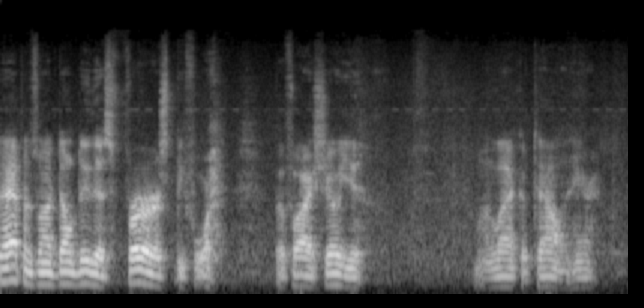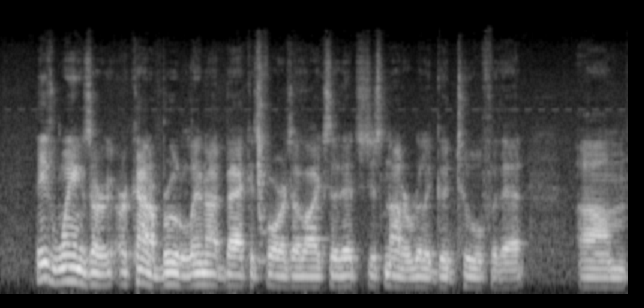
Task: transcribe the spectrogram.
What happens when I don't do this first before before I show you my lack of talent here. These wings are, are kind of brutal. They're not back as far as I like, so that's just not a really good tool for that. Um,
